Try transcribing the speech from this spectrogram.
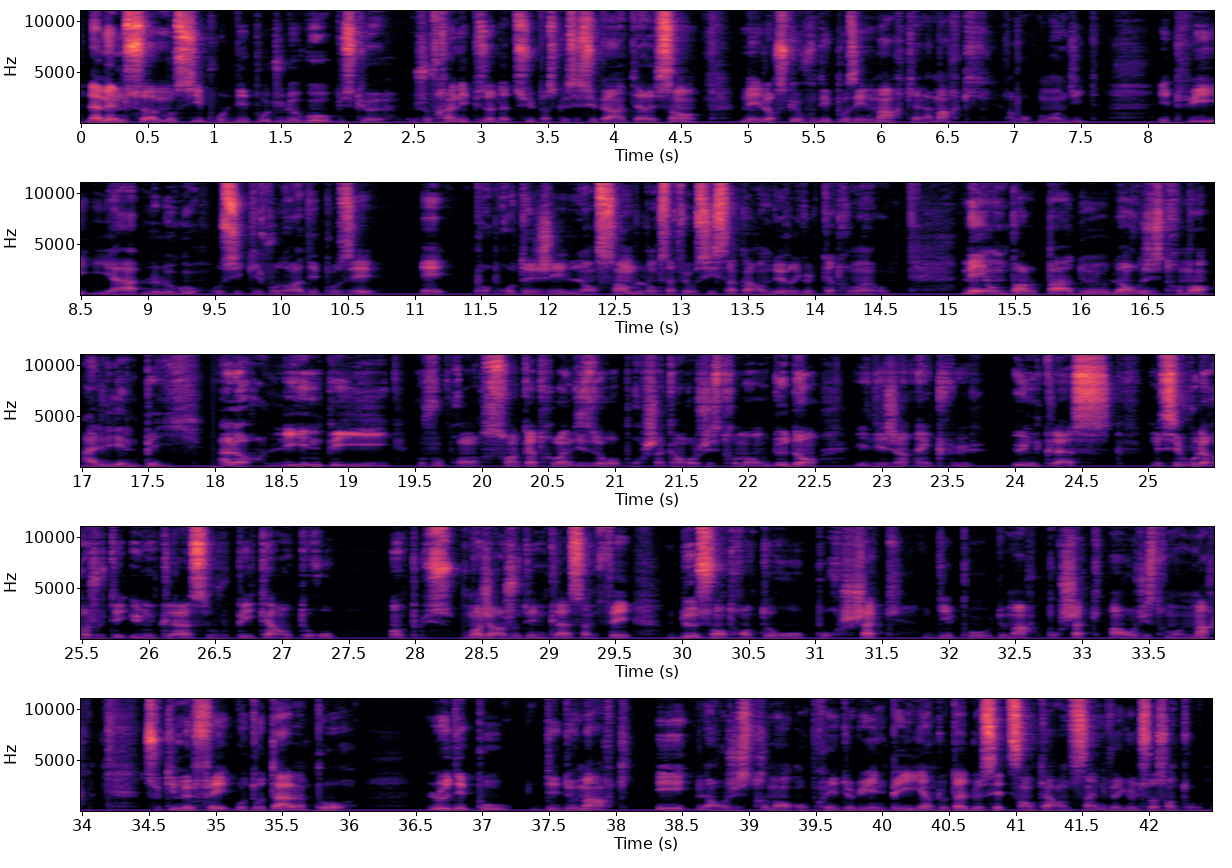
La même somme aussi pour le dépôt du logo, puisque je ferai un épisode là-dessus parce que c'est super intéressant. Mais lorsque vous déposez une marque, il y a la marque, à proprement dite. Et puis il y a le logo aussi qu'il faudra déposer et pour protéger l'ensemble. Donc ça fait aussi 142,80 euros mais on ne parle pas de l'enregistrement à l'INPI. Alors, l'INPI vous prend 190 euros pour chaque enregistrement. Dedans, il est déjà inclus une classe, mais si vous voulez rajouter une classe, vous payez 40 euros en plus. Moi, j'ai rajouté une classe, ça me fait 230 euros pour chaque dépôt de marque, pour chaque enregistrement de marque, ce qui me fait au total pour le dépôt des deux marques et l'enregistrement au prix de l'INPI un total de 745,60 euros.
